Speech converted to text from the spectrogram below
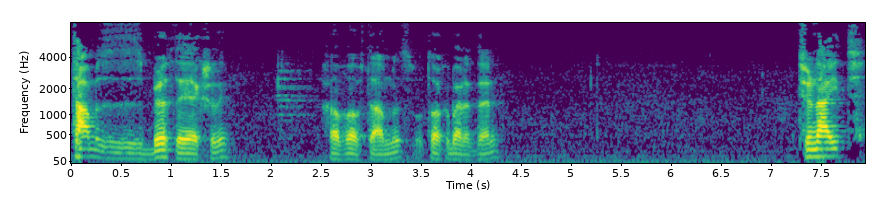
Tammuz is his birthday, actually. Chavav Tammuz. We'll talk about it then. Tonight,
